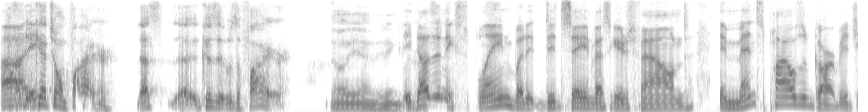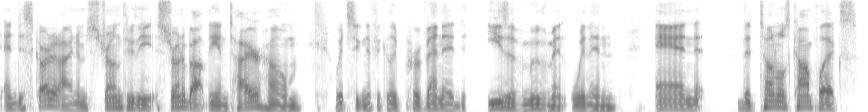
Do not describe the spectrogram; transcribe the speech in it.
How Uh, did it it- catch on fire? That's because it was a fire. Oh yeah, they didn't. Get It doesn't explain, but it did say investigators found immense piles of garbage and discarded items strewn through the strewn about the entire home, which significantly prevented ease of movement within. And the tunnels complex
